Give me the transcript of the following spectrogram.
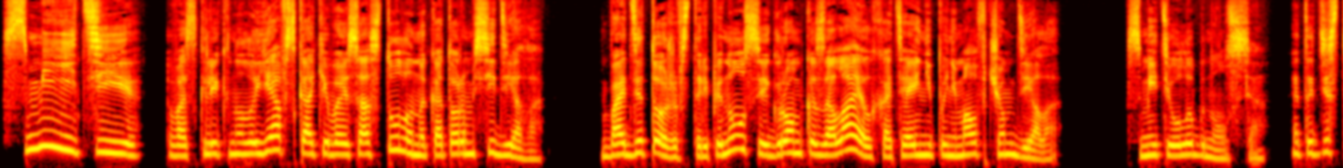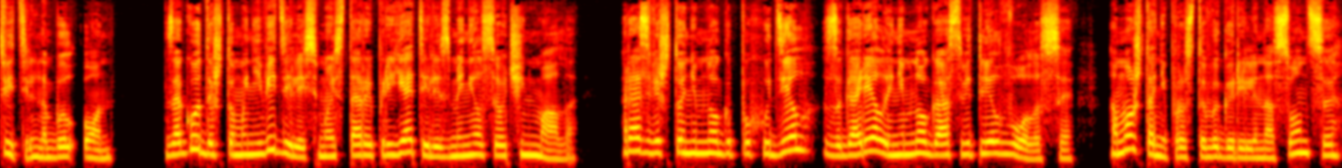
«Смити!» — воскликнула я, вскакивая со стула, на котором сидела. Бадди тоже встрепенулся и громко залаял, хотя и не понимал, в чем дело. Смити улыбнулся. Это действительно был он. За годы, что мы не виделись, мой старый приятель изменился очень мало. Разве что немного похудел, загорел и немного осветлил волосы. А может, они просто выгорели на солнце.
